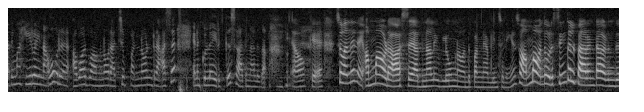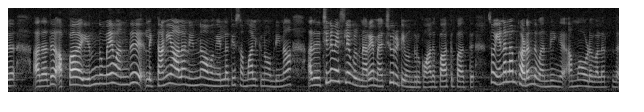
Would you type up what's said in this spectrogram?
அதே மாதிரி ஹீரோயினாவும் ஒரு அவார்ட் வாங்கணும் ஒரு அச்சீவ் பண்ணணுன்ற ஆசை எனக்குள்ளே இருக்குது ஸோ அதனால தான் ஓகே ஸோ வந்து அம்மாவோட ஆசை அதனால இவ்வளவும் நான் வந்து பண்ணேன் அப்படின்னு சொன்னீங்க. ஸோ அம்மா வந்து ஒரு சிங்கிள் பேரண்ட்டாக இருந்து அதாவது அப்பா இருந்துமே வந்து லைக் தனியாலாம் நின்று அவங்க எல்லாத்தையும் சமாளிக்கணும் அப்படின்னா அது சின்ன வயசுலேயே உங்களுக்கு நிறைய மெச்சூரிட்டி வந்திருக்கும். அதை பார்த்து பார்த்து. ஸோ என்னெல்லாம் கடந்து வந்தீங்க அம்மாவோட வளர்ப்பில்?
